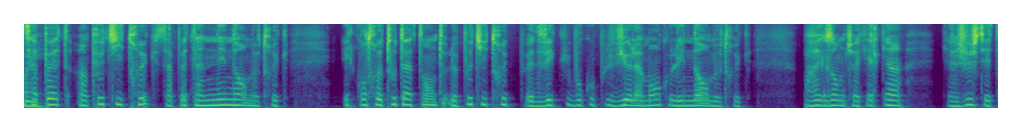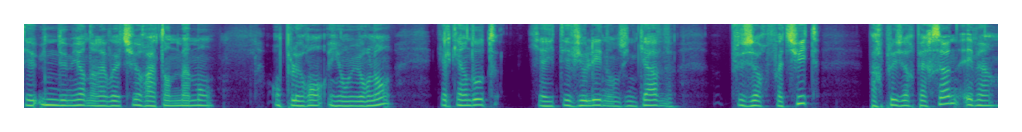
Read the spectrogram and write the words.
Ça peut être un petit truc, ça peut être un énorme truc. Et contre toute attente, le petit truc peut être vécu beaucoup plus violemment que l'énorme truc. Par exemple, tu as quelqu'un qui a juste été une demi-heure dans la voiture à attendre maman en pleurant et en hurlant, quelqu'un d'autre qui a été violé dans une cave plusieurs fois de suite par plusieurs personnes, eh bien,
